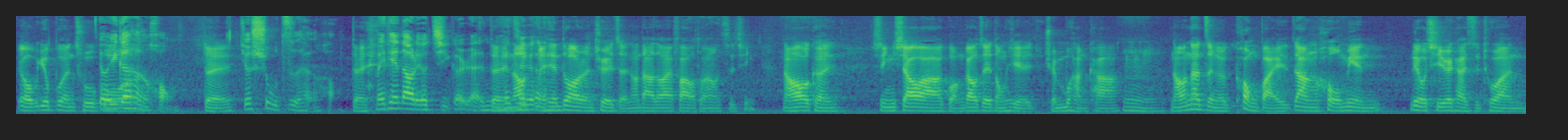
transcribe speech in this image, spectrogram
又又不能出国，有一个很红。对，就数字很红。对，每天到底有几个人？对，然后每天多少人确诊，然后大家都在发同样的事情，然后可能行销啊、广告这些东西也全部喊卡。嗯，然后那整个空白让后面六七月开始突然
